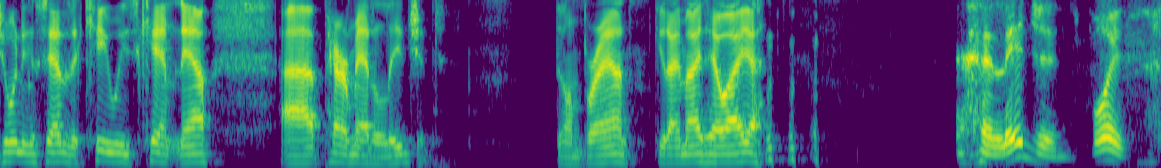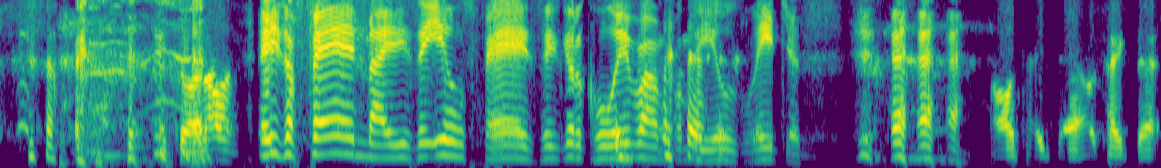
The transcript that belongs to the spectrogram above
Joining us out of the Kiwis camp now, uh, Parramatta legend, Don Brown. G'day, mate. How are you? Legends, boys. What's going on? He's a fan, mate. He's an Eels fan, so he's got to call everyone from the Eels legends. I'll take that. I'll take that.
